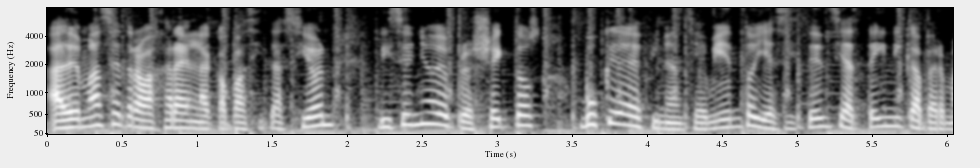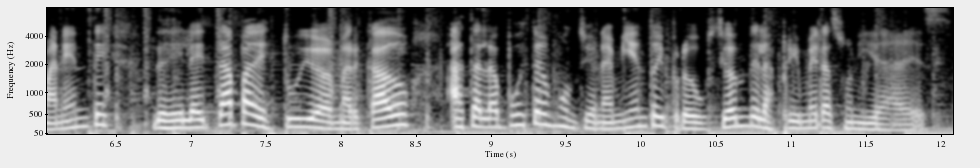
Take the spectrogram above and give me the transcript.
Además, se trabajará en la capacitación, diseño de proyectos, búsqueda de financiamiento y asistencia técnica permanente desde la etapa de estudio de mercado hasta la puesta en funcionamiento y producción de las primeras unidades.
